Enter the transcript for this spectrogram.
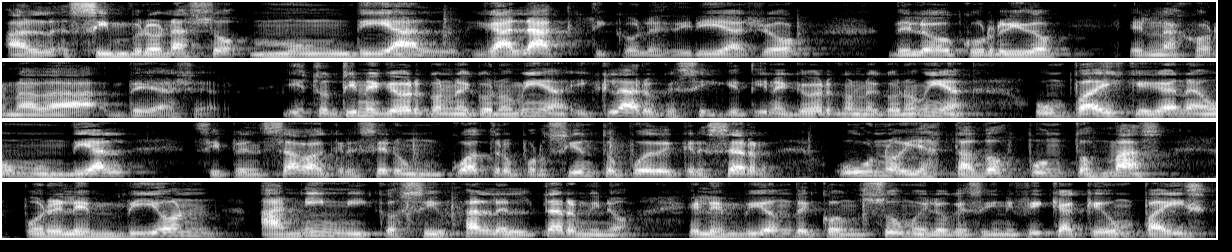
al cimbronazo mundial, galáctico, les diría yo, de lo ocurrido en la jornada de ayer. ¿Y esto tiene que ver con la economía? Y claro que sí, que tiene que ver con la economía. Un país que gana un mundial, si pensaba crecer un 4%, puede crecer uno y hasta dos puntos más por el envión anímico, si vale el término, el envión de consumo y lo que significa que un país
